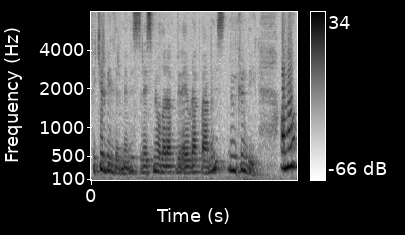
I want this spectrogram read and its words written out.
fikir bildirmemiz, resmi olarak bir evrak vermemiz mümkün değil. Ama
